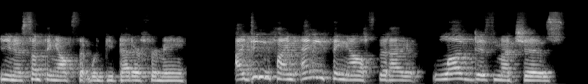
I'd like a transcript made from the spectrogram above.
you know, something else that would be better for me? I didn't find anything else that I loved as much as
